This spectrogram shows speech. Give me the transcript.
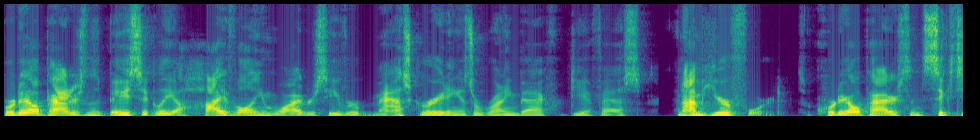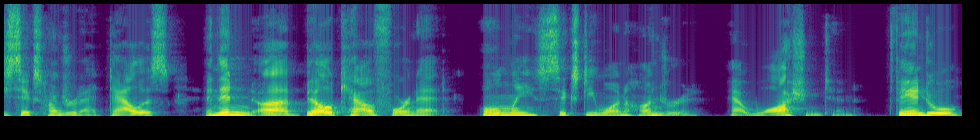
Cordarrelle Patterson is basically a high volume wide receiver masquerading as a running back for DFS, and I'm here for it. So Cordell Patterson, 6,600 at Dallas. And then uh, Bell Cow Fournette, only 6,100 at Washington. FanDuel,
